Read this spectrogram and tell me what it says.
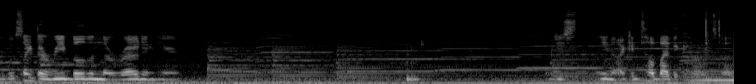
It looks like they're rebuilding the road in here. I just, you know, I can tell by the cones. Uh. Uh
